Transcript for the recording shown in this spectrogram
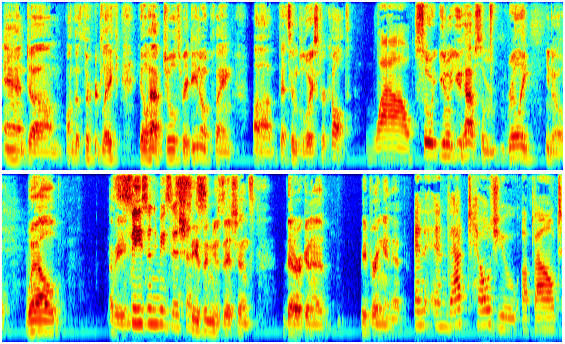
And um, on the third leg, he'll have Jules Radino playing. Uh, that's in Blue Oyster Cult. Wow. So you know you have some really you know well, I mean seasoned musicians, seasoned musicians that are going to be bringing it. And and that tells you about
